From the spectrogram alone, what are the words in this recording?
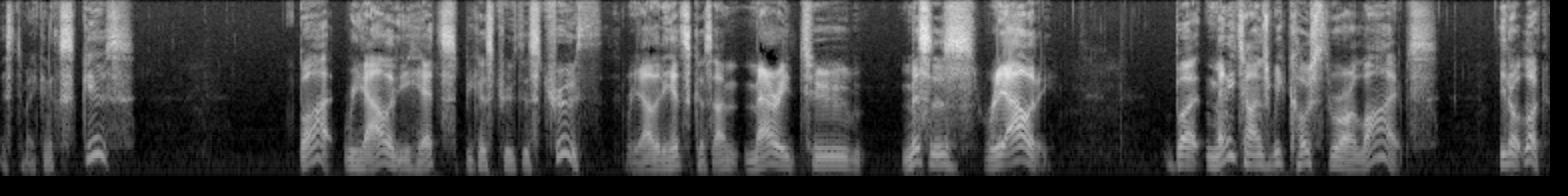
is to make an excuse. But reality hits because truth is truth. Reality hits because I'm married to Mrs. Reality. But many times we coast through our lives. You know, look,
